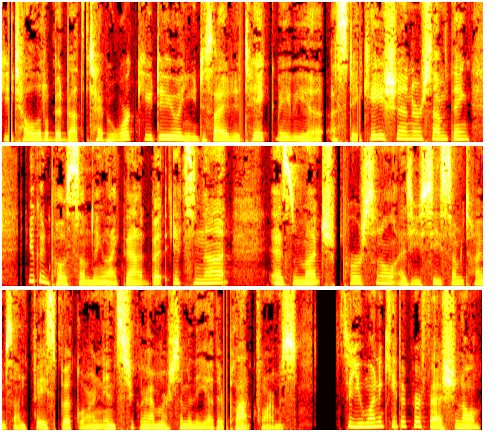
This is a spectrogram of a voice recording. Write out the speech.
You tell a little bit about the type of work you do and you decided to take maybe a, a staycation or something. You can post something like that, but it's not as much personal as you see sometimes on Facebook or on Instagram or some of the other platforms. So you want to keep it professional.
